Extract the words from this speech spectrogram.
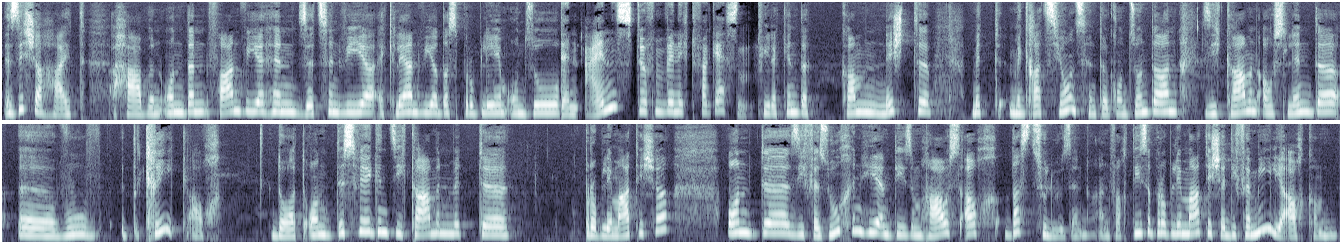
Sicherheit haben. Und dann fahren wir hin, sitzen wir, erklären wir das Problem und so. Denn eins dürfen wir nicht vergessen. Viele Kinder kommen nicht äh, mit Migrationshintergrund, sondern sie kamen aus Ländern, äh, wo Krieg auch dort. Und deswegen, sie kamen mit äh, problematischer und äh, sie versuchen hier in diesem Haus auch das zu lösen. Einfach diese problematische, die Familie auch kommt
